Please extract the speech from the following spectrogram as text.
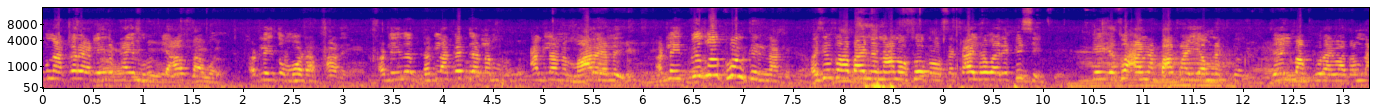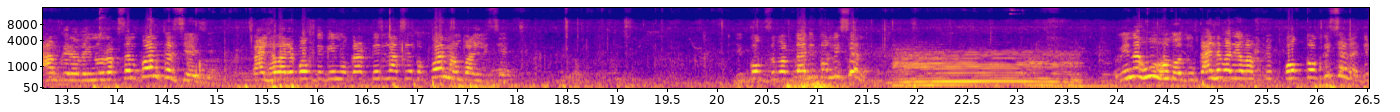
ગુના કરે એટલે એને કાંઈ રૂપિયા આવતા હોય. એટલે એ તો મોઢા ફાડે. એટલે એને ઢગલા કરી દે એટલે આગલાને મારે નહીં. એટલે એ બીજો ખૂન કરી નાખે. હજી તો આ બાઈને નાનો છોકરો છે. કાલ સવારે કીશી કે એ તો આના બાપાએ અમને જેલમાં પુરાવ્યા તમને આમ કર્યો તો એનું રક્ષણ કોણ કરશે હજી? કાલ સવારે કોક જગ્યાનું કાટ કરી નાખશે તો કોણ સંભાળી લેશે? એ કોક જવાબદારી તો લેશે ને. વિના હું સમજુ? કાલે વારે એવા કોક કોક કીશે ને, કે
